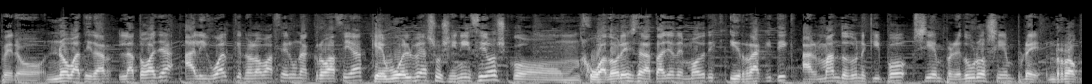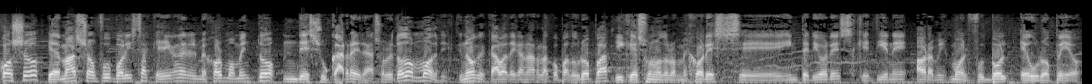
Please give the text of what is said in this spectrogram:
pero no va a tirar la toalla, al igual que no lo va a hacer una Croacia que vuelve a sus inicios con jugadores de la talla de Modric y Rakitic al mando de un equipo siempre duro, siempre rocoso y además son futbolistas que llegan en el mejor momento de su carrera, sobre todo Modric, ¿no? que acaba de ganar la Copa de Europa y que es uno de los mejores eh, interiores que tiene ahora mismo el fútbol europeo.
